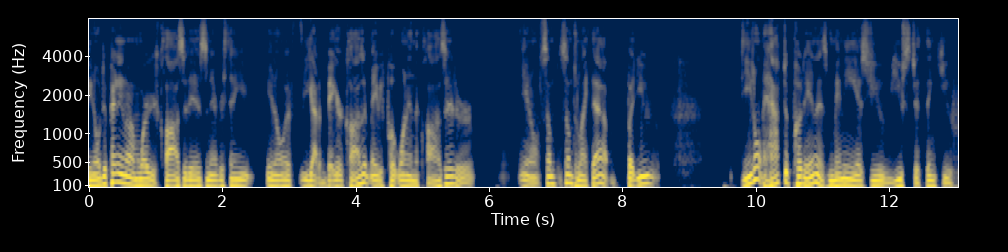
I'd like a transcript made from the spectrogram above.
You know, depending on where your closet is and everything, you, you know, if you got a bigger closet, maybe put one in the closet or, you know, some, something like that. But you, you don't have to put in as many as you used to think you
